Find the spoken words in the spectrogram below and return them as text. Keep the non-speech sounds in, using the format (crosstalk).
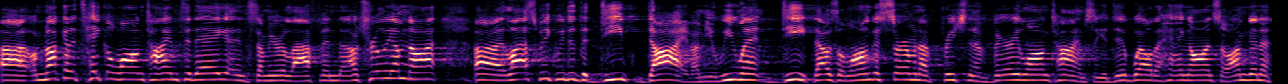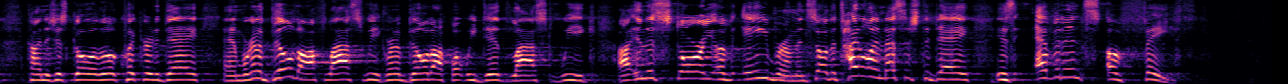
Uh, I'm not going to take a long time today, and some of you are laughing. No, truly, I'm not. Uh, last week we did the deep dive. I mean, we went deep. That was the longest sermon I've preached in a very long time, so you did well to hang on. So I'm going to kind of just go a little quicker today, and we're going to build off last week. We're going to build off what we did last week uh, in this story of Abram. And so the title of my message today is Evidence of Faith.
